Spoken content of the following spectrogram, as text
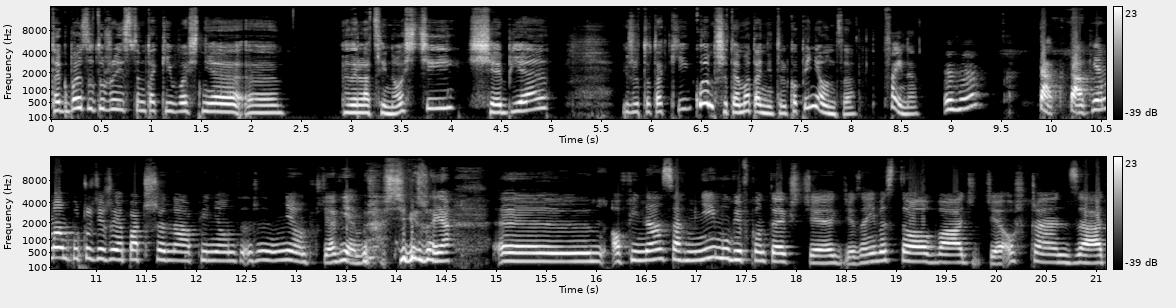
Tak bardzo dużo jest w tym takiej właśnie e, relacyjności, siebie i że to taki głębszy temat, a nie tylko pieniądze. Fajne. Mhm. Tak, tak. Ja mam poczucie, że ja patrzę na pieniądze, nie mam poczucia, ja wiem właściwie, że ja o finansach mniej mówię w kontekście, gdzie zainwestować, gdzie oszczędzać.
